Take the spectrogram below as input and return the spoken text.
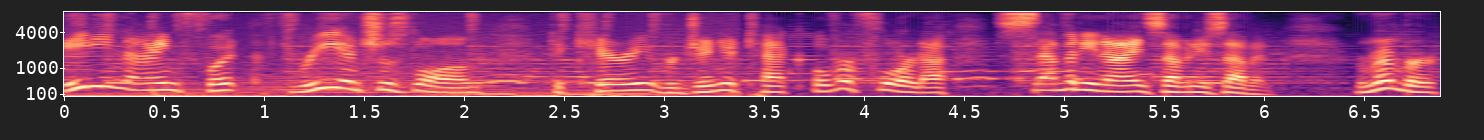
89 foot 3 inches long to carry Virginia Tech over Florida 79 77. Remember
